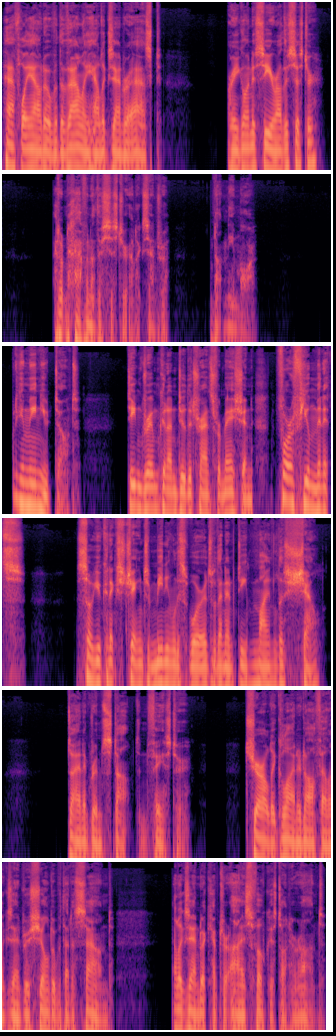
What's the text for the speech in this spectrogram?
Halfway out over the valley, Alexandra asked, Are you going to see your other sister? I don't have another sister, Alexandra. Not anymore. What do you mean you don't? Dean Grimm can undo the transformation for a few minutes, so you can exchange meaningless words with an empty, mindless shell. Diana Grimm stopped and faced her. Charlie glided off Alexandra's shoulder without a sound. Alexandra kept her eyes focused on her aunt.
